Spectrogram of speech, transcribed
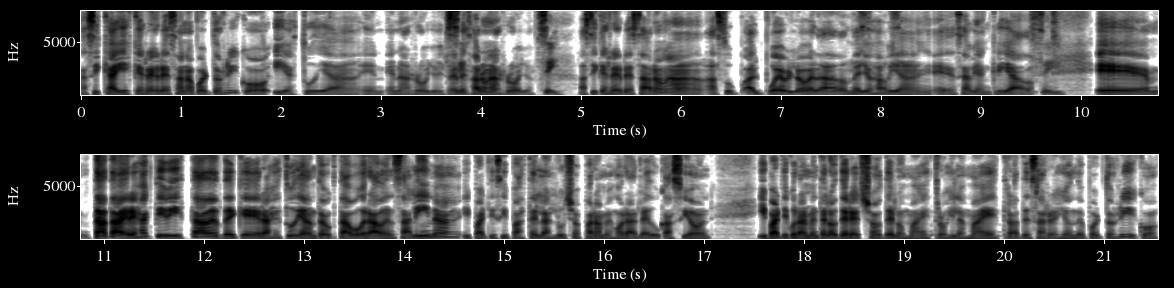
así que ahí es que regresan a Puerto Rico y estudia en, en Arroyo. Y Sí. regresaron a Arroyo. Sí, Así que regresaron a, a su, al pueblo, ¿verdad? Donde ellos habían, eh, se habían criado. sí. Eh, Tata, eres activista desde que eras estudiante de octavo grado en Salinas y participaste en las luchas para mejorar la educación y particularmente los derechos de los maestros y las maestras de esa región de Puerto Rico.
